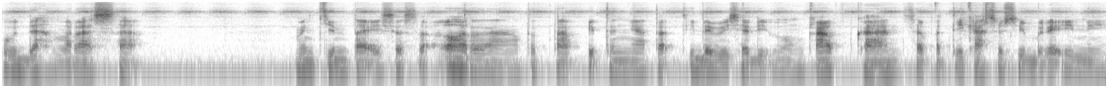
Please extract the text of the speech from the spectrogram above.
udah merasa mencintai seseorang tetapi ternyata tidak bisa diungkapkan seperti kasus si Bre ini.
